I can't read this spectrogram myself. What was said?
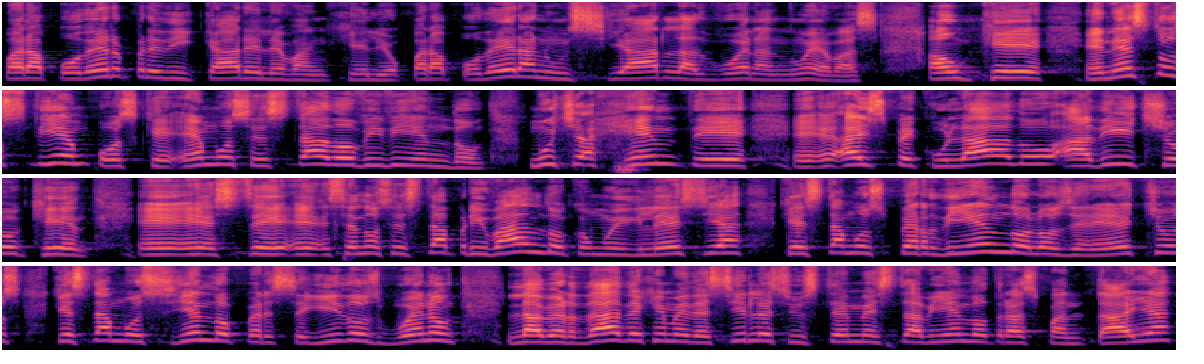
para poder predicar el Evangelio, para poder anunciar las buenas nuevas. Aunque en estos tiempos que hemos estado viviendo, mucha gente eh, ha especulado, ha dicho que eh, este, eh, se nos está privando como iglesia, que estamos perdiendo los derechos, que estamos siendo perseguidos. Bueno, la verdad, déjeme decirle, si usted me está viendo tras pantalla,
